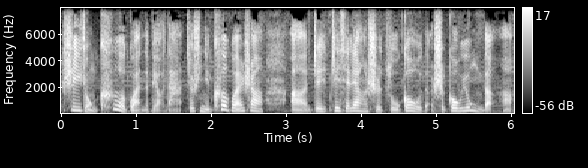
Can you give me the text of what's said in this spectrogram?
是一种客观的表达，就是你客观上啊这这些量是足够的，是够用的啊。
